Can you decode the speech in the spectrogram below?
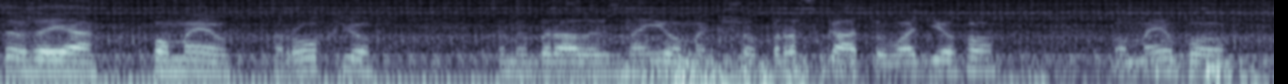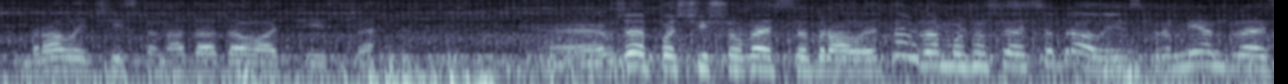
Це вже я помив рохлю. Це ми брали знайомих, щоб розкатувати його. Помив, бо брали чисте, треба давати чисте. Е, Вже почти що весь собрали, та вже можна сказати, собрали інструмент весь,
